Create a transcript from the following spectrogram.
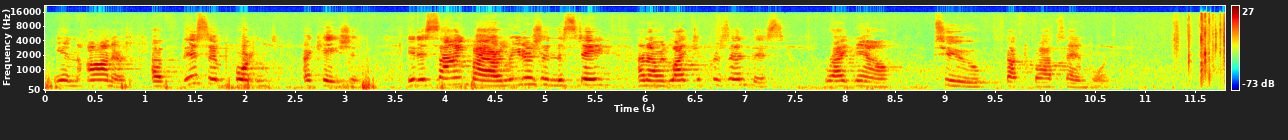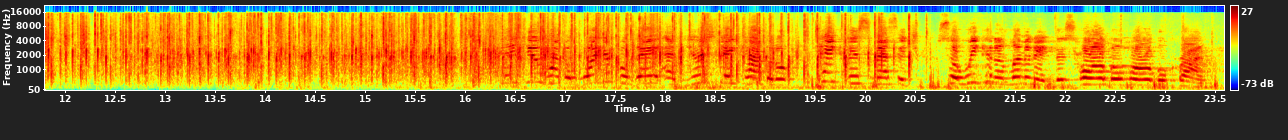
in honor of this important occasion. It is signed by our leaders in the state, and I would like to present this right now to Dr. Bob Sanborn. You. Have a wonderful day at your state capitol. Take this message so we can eliminate this horrible, horrible crime.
